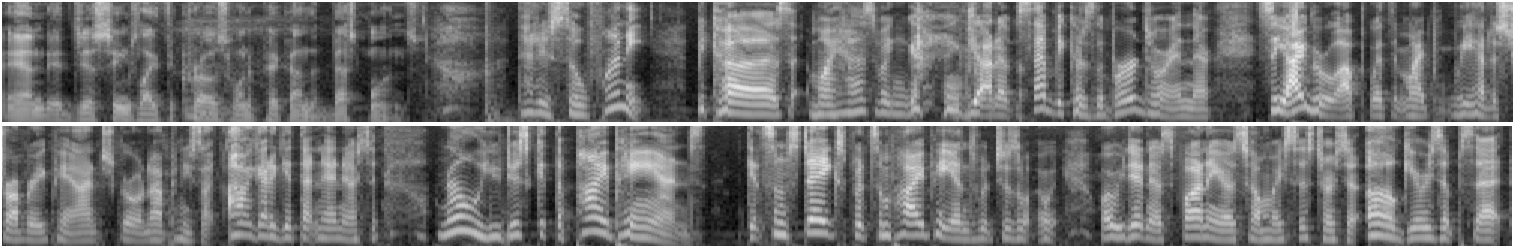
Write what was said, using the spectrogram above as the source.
And it just seems like the crows want to pick on the best ones. That is so funny. Because my husband got upset because the birds were in there. See, I grew up with my we had a strawberry patch growing up, and he's like, "Oh, I got to get that net." And I said, "No, you just get the pie pans." Get some stakes, put some pie pans, which is what we did. And it was funny. I was telling my sister, I said, "Oh, Gary's upset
